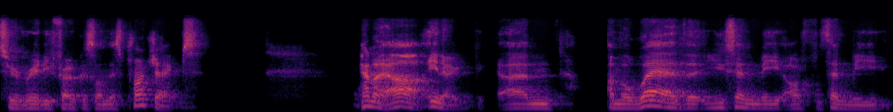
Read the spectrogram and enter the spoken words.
to really focus on this project. Can I ask, you know, um, I'm aware that you send me, often send me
